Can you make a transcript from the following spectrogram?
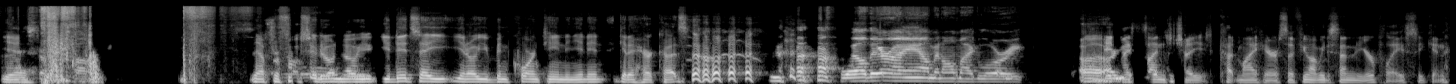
yeah. start. Now, for folks who don't know, you, you did say you know you've been quarantined and you didn't get a haircut. So, uh, well, there I am in all my glory. I are made my son sh- cut my hair. So if you want me to send him to your place, he can.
